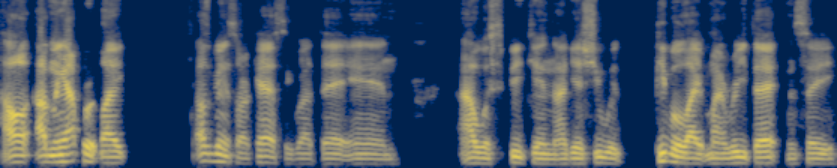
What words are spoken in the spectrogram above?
I, I mean, I put like I was being sarcastic about that, and I was speaking. I guess you would people like might read that and say,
